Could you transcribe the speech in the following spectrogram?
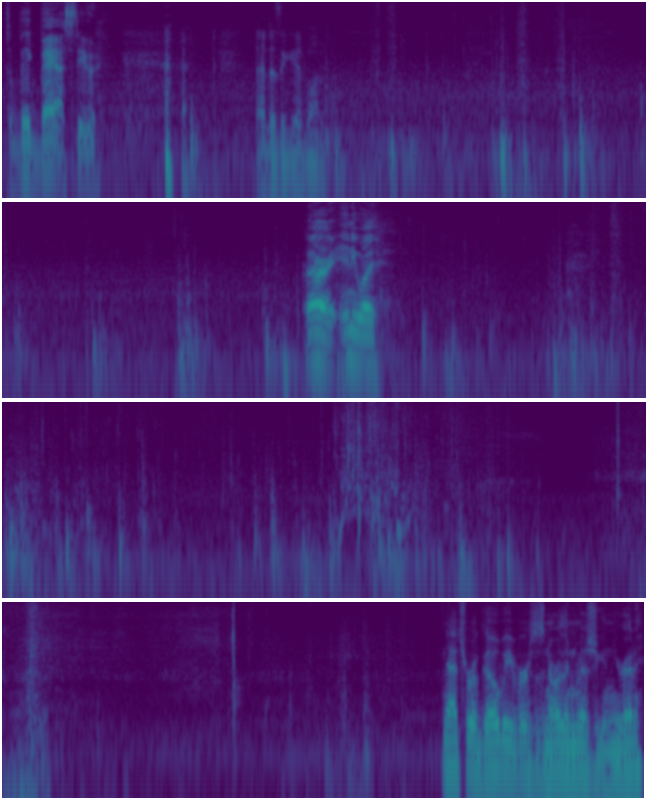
It's a big bass, dude. That is a good one. All right, anyway. Natural Goby versus Northern Michigan. You ready?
